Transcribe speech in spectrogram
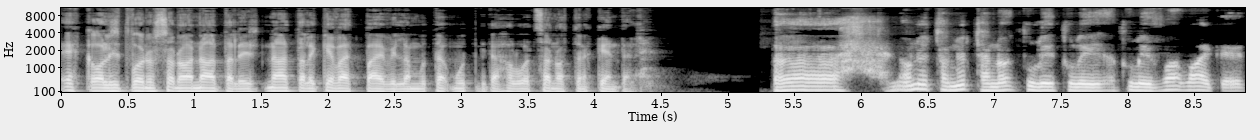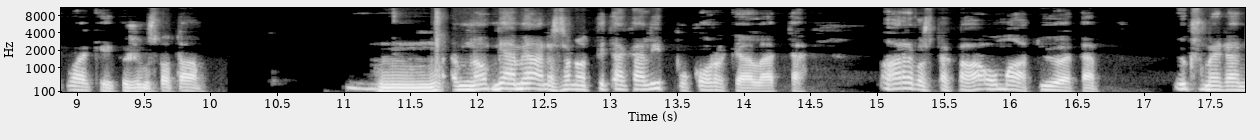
ehkä olisit voinut sanoa Naantalin, Naantalin kevätpäivillä, mutta, mutta mitä haluat sanoa tänne kentälle? Öö, no nythän, nythän tuli, tuli, tuli vaikea, vaikea kysymys. Tota, mm, no minä, minä aina sanon, että pitäkää lippu korkealla, että arvostakaa omaa työtä. Yksi meidän,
